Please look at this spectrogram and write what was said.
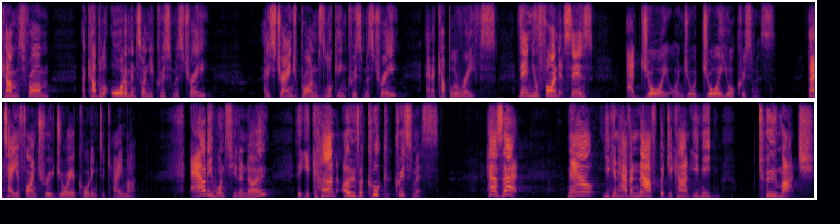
comes from a couple of ornaments on your Christmas tree, a strange bronze looking Christmas tree, and a couple of wreaths. Then you'll find it says, add joy or enjoy joy your Christmas. That's how you find true joy according to Kmart. Audi wants you to know that you can't overcook Christmas. How's that? Now you can have enough, but you can't, you need too much.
